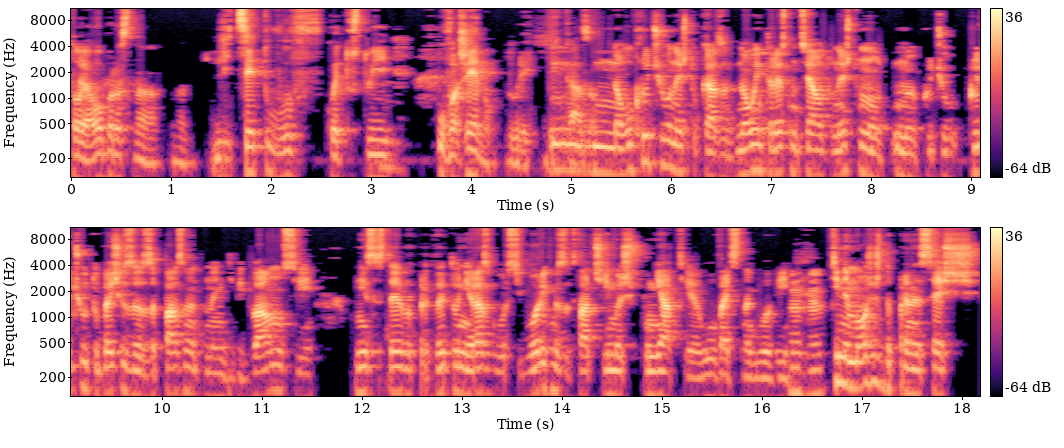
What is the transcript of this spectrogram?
този образ на, на лицето, в което стои уважено дори, бих казал. Много ключово нещо каза. Много интересно цялото нещо, но, но ключово, ключовото беше за запазването на индивидуалност и ние с теб в предварителния разговор си говорихме за това, че имаш понятие ловец на глави. Mm-hmm. Ти не можеш да пренесеш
